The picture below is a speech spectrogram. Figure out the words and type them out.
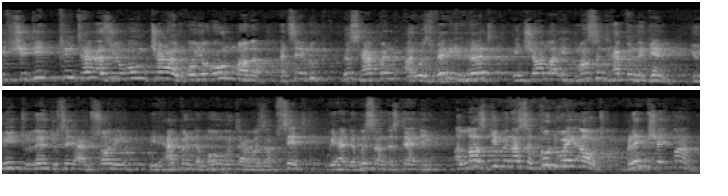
If she did, treat her as your own child or your own mother and say, look, this happened. I was very hurt. Inshallah, it mustn't happen again. You need to learn to say, I'm sorry. It happened the moment I was upset. We had a misunderstanding. Allah's given us a good way out. Blame shaitan.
